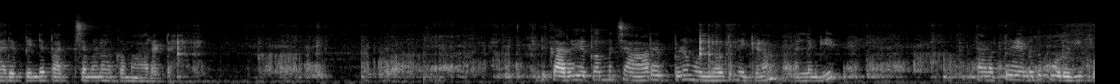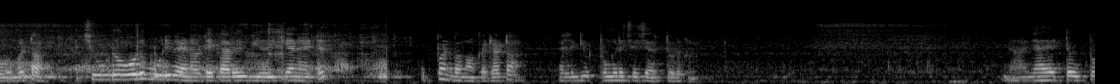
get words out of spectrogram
അരപ്പിന്റെ പച്ചമണമൊക്കെ മാറട്ടെ. ഇത് കറി വെക്കുമ്പോൾ ചാറ് എപ്പോഴും മുന്നോട്ട് നിൽക്കണം അല്ലെങ്കിൽ തണുത്ത് കഴിയുമ്പോൾ ഇത് കുറുകി പോകും കേട്ടോ. ചൂടോട് കൂടി വേണം കേട്ടോ കറി ഉപയോഗിക്കാനായിട്ട്. ഉപ്പുണ്ടോ നോക്കട്ടെ കേട്ടോ. അല്ലെങ്കിൽ ഉപ്പും കൂടി ഇച്ചിരി ചേർത്ത് കൊടുക്കണം. ഞാൻ ഇട്ട ഉപ്പ്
